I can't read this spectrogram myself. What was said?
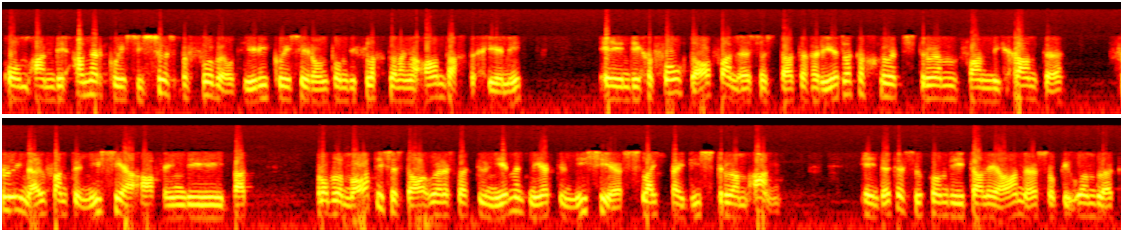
om aan die ander kwessies soos byvoorbeeld hierdie kwessie rondom die vlugtelinge aandag te gee nie En die gevolg daarvan is is dat 'n redelike groot stroom van migrante vloei nou van Tunesië af en die wat problematies is daaroor is dat toenemend meer Tunesiërs sluit by die stroom aan. En dit is hoekom die Italianers op die oomblik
